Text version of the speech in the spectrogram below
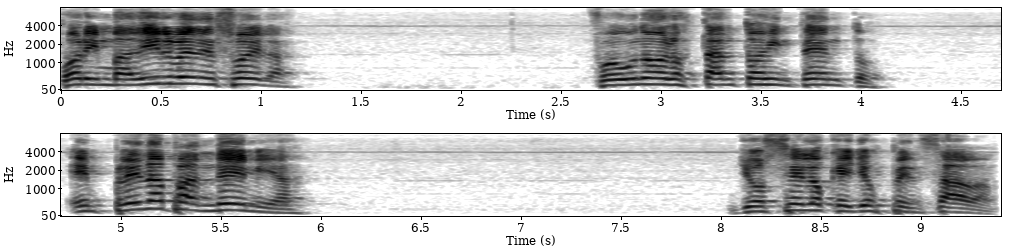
por invadir Venezuela. Fue uno de los tantos intentos. En plena pandemia, yo sé lo que ellos pensaban.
